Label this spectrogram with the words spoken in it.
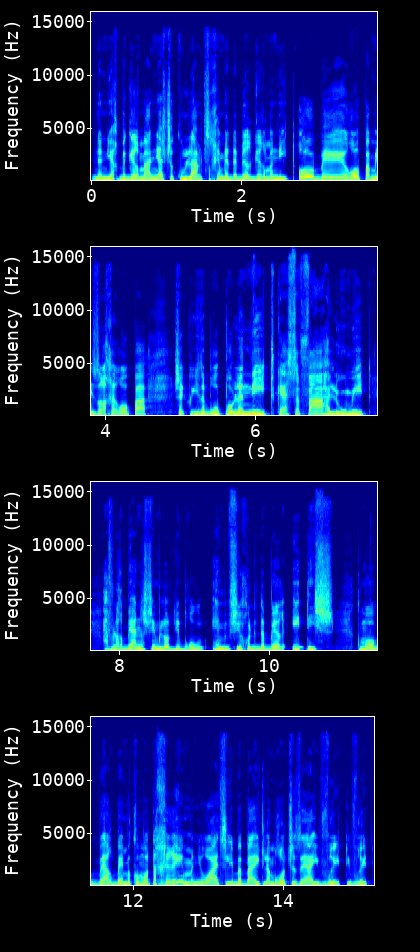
נניח בגרמניה, שכולם צריכים לדבר גרמנית, או באירופה, מזרח אירופה, שידברו פולנית כשפה הלאומית. אבל הרבה אנשים לא דיברו, הם המשיכו לדבר יידיש, כמו בהרבה מקומות אחרים. אני רואה אצלי בבית, למרות שזה היה עברית, עברית,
